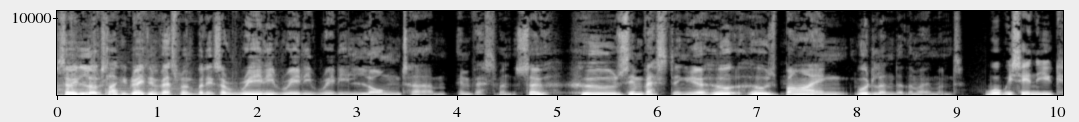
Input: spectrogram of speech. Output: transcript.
So it looks like a great investment, but it's a really, really, really long term investment. So who's investing? You know, who who's buying woodland at the moment? What we see in the UK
